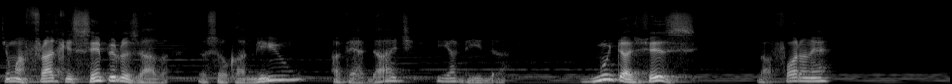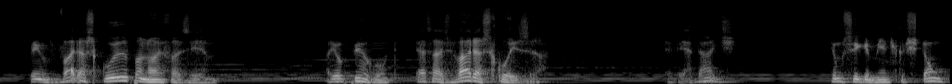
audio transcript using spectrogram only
tinha uma frase que sempre ele usava, eu sou o caminho, a verdade e a vida. Muitas vezes, lá fora, né? Tem várias coisas para nós fazermos. Aí eu pergunto, essas várias coisas, é verdade? Tem um segmento cristão?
